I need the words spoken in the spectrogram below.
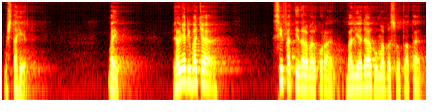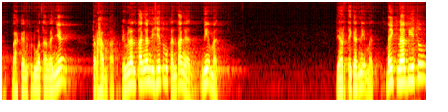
Mustahil. Baik. Misalnya dibaca sifat di dalam Al-Quran. Bal yadahu mabasutatan. Bahkan kedua tangannya terhampar. Dia bilang tangan di situ bukan tangan, nikmat. Diartikan nikmat. Baik Nabi itu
